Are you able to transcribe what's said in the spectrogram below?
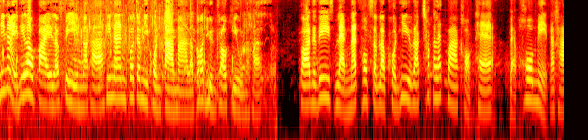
ที่ไหนที่เราไปแล้วฟิล์มนะคะ ที่นั่นก็จะมีคนตามมาแล้วก็ยืนเข้าคิวนะคะฟาร์นารีแหล่งนัดพบสำหรับคนที่รักช็อกโกแลตบาร์ของแท้แบบ homemade นะคะ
